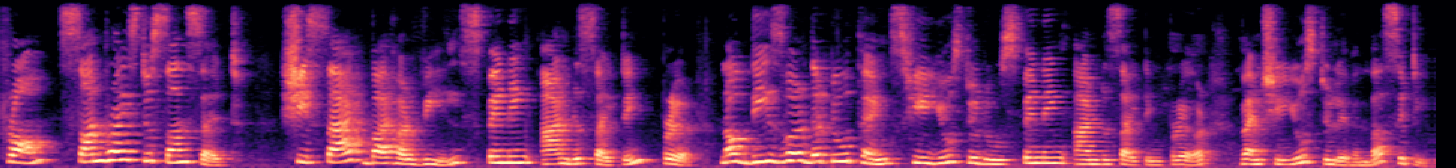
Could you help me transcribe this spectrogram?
From sunrise to sunset, she sat by her wheel, spinning and reciting prayer. Now, these were the two things she used to do spinning and reciting prayer when she used to live in the city.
